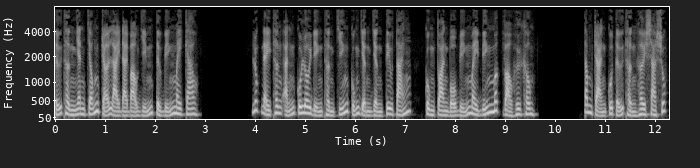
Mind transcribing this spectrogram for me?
Tử thần nhanh chóng trở lại đại bạo diễm từ biển mây cao. Lúc này thân ảnh của lôi điện thần chiến cũng dần dần tiêu tán, cùng toàn bộ biển mây biến mất vào hư không. Tâm trạng của tử thần hơi sa sút,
